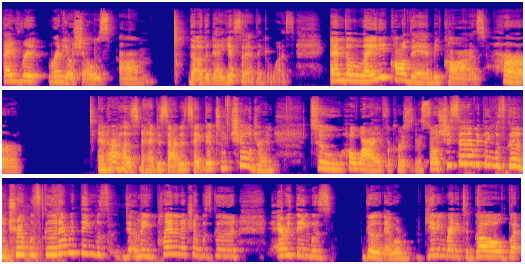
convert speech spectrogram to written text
favorite radio shows um the other day, yesterday I think it was. And the lady called in because her and her husband had decided to take their two children to Hawaii for Christmas. So she said everything was good. The trip was good. Everything was, I mean, planning the trip was good. Everything was good. They were getting ready to go. But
